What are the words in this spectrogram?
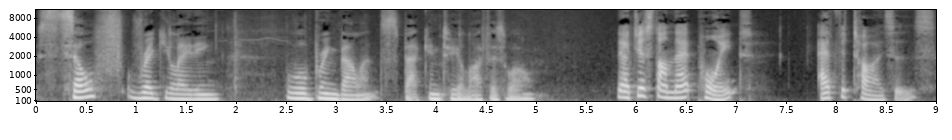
Self regulating will bring balance back into your life as well. Now, just on that point, advertisers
